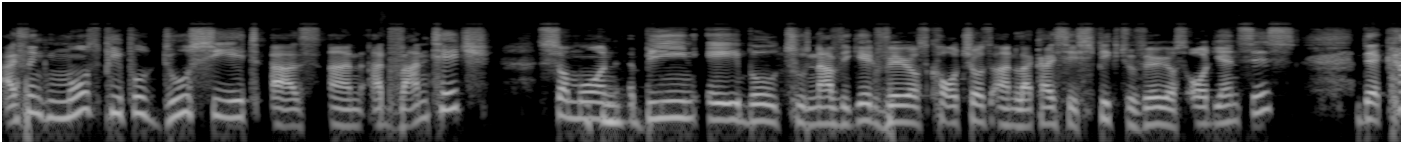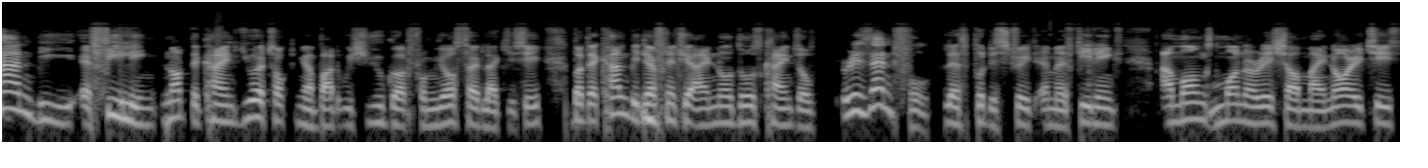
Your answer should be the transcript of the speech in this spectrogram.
I think most people do see it as an advantage someone mm-hmm. being able to navigate various cultures and, like I say, speak to various audiences, there can be a feeling, not the kind you are talking about, which you got from your side, like you say, but there can be mm-hmm. definitely, I know, those kinds of resentful, let's put it straight, MF feelings amongst monoracial minorities,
